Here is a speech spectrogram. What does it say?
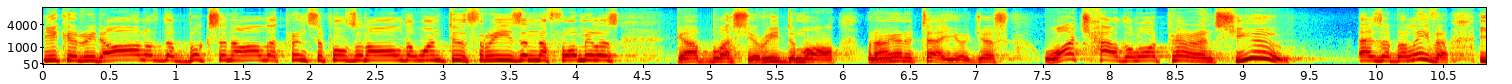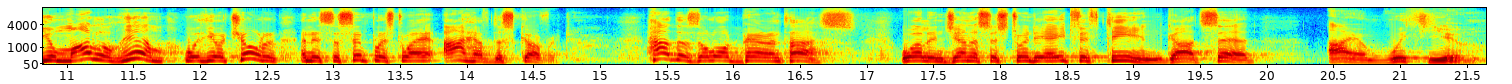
You can read all of the books and all the principles and all the one, two, threes and the formulas. God bless you, read them all. But I'm going to tell you, just watch how the Lord parents you as a believer. You model Him with your children, and it's the simplest way I have discovered. How does the Lord parent us? Well, in Genesis 28 15, God said, I am with you.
